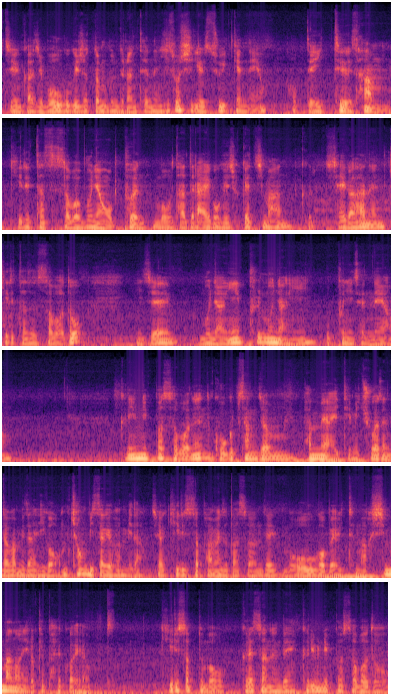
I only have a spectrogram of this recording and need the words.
지금까지 모으고 계셨던 분들한테는 희소식일 수 있겠네요. 업데이트 3 기르타스 서버 문양 오픈 뭐 다들 알고 계셨겠지만 그 제가 하는 기르타스 서버도 이제 문양이 풀 문양이 오픈이 됐네요. 그림 리퍼 서버는 고급 상점 판매 아이템이 추가된다고 합니다. 이거 엄청 비싸게 팝니다. 제가 기리섭 하면서 봤었는데 뭐 오우거 벨트 막 10만원 이렇게 팔 거예요. 기리섭도 뭐 그랬었는데 그림 리퍼 서버도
